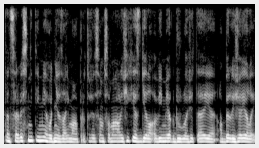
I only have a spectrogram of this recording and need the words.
Ten servisní tým mě hodně zajímá, protože jsem sama na lyžích jezdila a vím, jak důležité je, aby lyže jeli.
